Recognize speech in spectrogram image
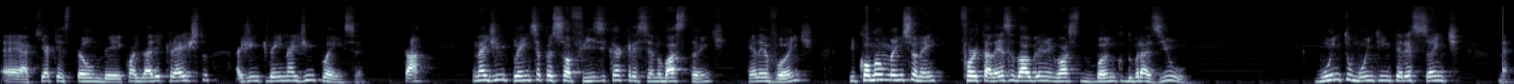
é, aqui a questão de qualidade de crédito, a gente vem na inadimplência, tá? Inadimplência, pessoa física crescendo bastante, relevante, e como eu mencionei, fortaleza do agronegócio do Banco do Brasil, muito, muito interessante, né?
